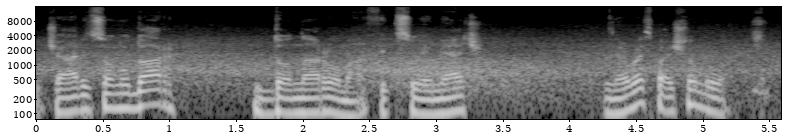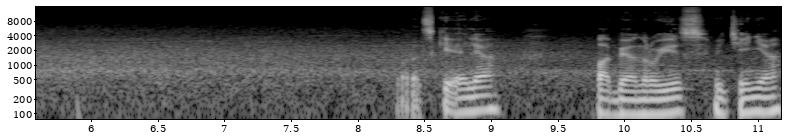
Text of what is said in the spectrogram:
Річарідсон. Удар. Донарума фіксує м'яч. Небезпечно було. Варацкеля. Фабіан Руїс. Вітіння.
